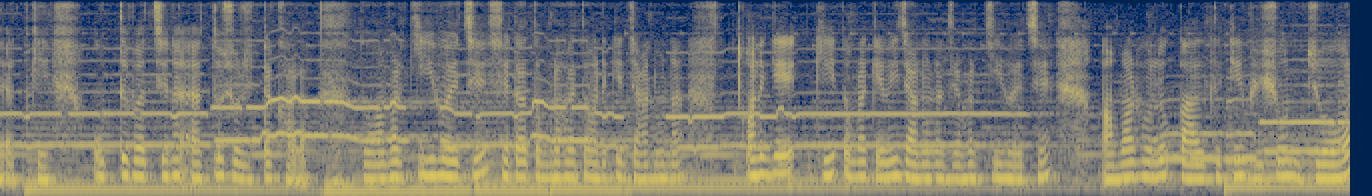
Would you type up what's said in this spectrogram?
ল্যাটকে উঠতে পারছি না, এত শরীরটা খারাপ। তো আমার কি হয়েছে সেটা তোমরা হয়তো অনেকে জানো না। অনেকে কি তোমরা কেউই জানো না যে আমার কি হয়েছে। আমার হলো কাল থেকে ভীষণ জ্বর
